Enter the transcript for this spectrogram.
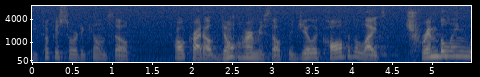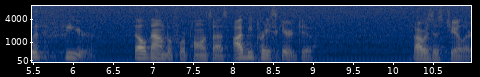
he took his sword to kill himself. Paul cried out, Don't harm yourself. The jailer called for the lights, trembling with fear, fell down before Paul and Silas. I'd be pretty scared too if I was this jailer.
